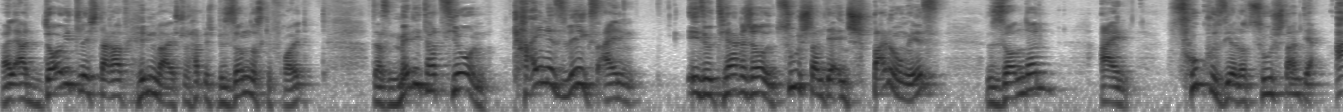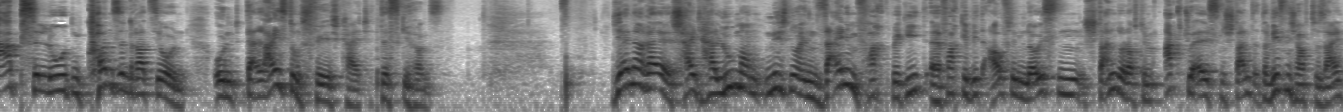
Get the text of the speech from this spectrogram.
weil er deutlich darauf hinweist, das hat mich besonders gefreut, dass Meditation keineswegs ein esoterischer Zustand der Entspannung ist, sondern ein fokussierter Zustand der absoluten Konzentration und der Leistungsfähigkeit des Gehirns. Generell scheint Herr Luhmann nicht nur in seinem Fachgebiet, äh, Fachgebiet auf dem neuesten Stand oder auf dem aktuellsten Stand der Wissenschaft zu sein,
